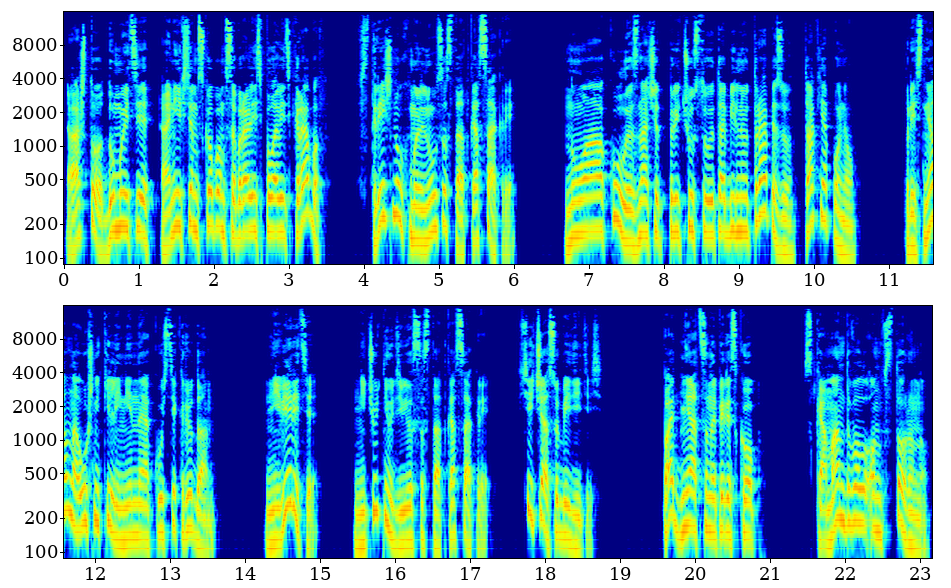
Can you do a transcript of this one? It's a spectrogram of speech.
«А что, думаете, они всем скопом собрались половить крабов?» Встречно ухмыльнулся стат Касакри. «Ну а акулы, значит, предчувствуют обильную трапезу, так я понял?» Приснял наушники линейный акустик Рюдан. «Не верите?» Ничуть не удивился стат Касакри. «Сейчас убедитесь». «Подняться на перископ!» Скомандовал он в сторону.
